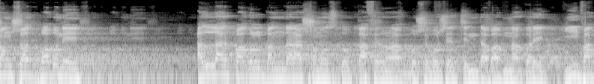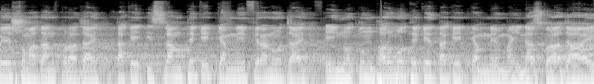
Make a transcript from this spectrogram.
সংসদ ভবনে আল্লাহর পাগল বান্দারা সমস্ত কাফেররা বসে বসে চিন্তা ভাবনা করে কীভাবে সমাধান করা যায়, তাকে ইসলাম থেকে কেমনে ফেরানো যায়, এই নতুন ধর্ম থেকে তাকে কেমনে মাইনাস করা যায়,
